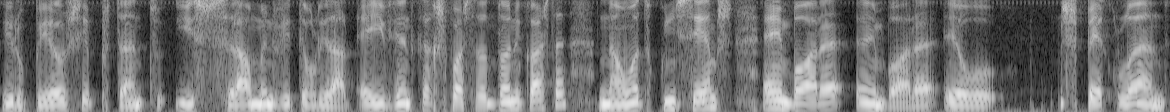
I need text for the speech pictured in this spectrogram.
europeus e, portanto, isso será uma inevitabilidade. É evidente que a resposta de António Costa não a conhecemos, embora, embora eu especulando,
